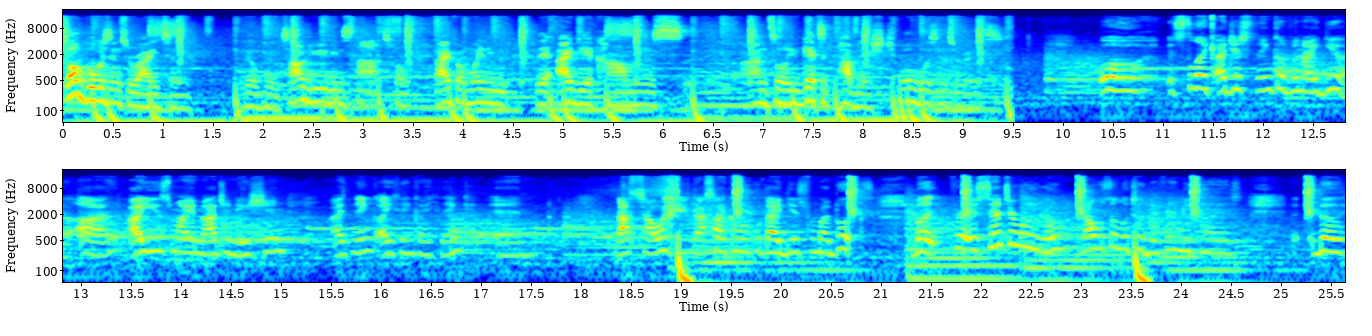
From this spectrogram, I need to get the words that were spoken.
What goes into writing your books? How do you even start from right from when you, the idea comes until you get it published? What goes into it? Well, it's like I just think of an idea. Uh, I use my imagination. I think, I think, I think, and that's how I, that's how I come up with ideas for my books. But for Is Santa Really Real, that was a little different because the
